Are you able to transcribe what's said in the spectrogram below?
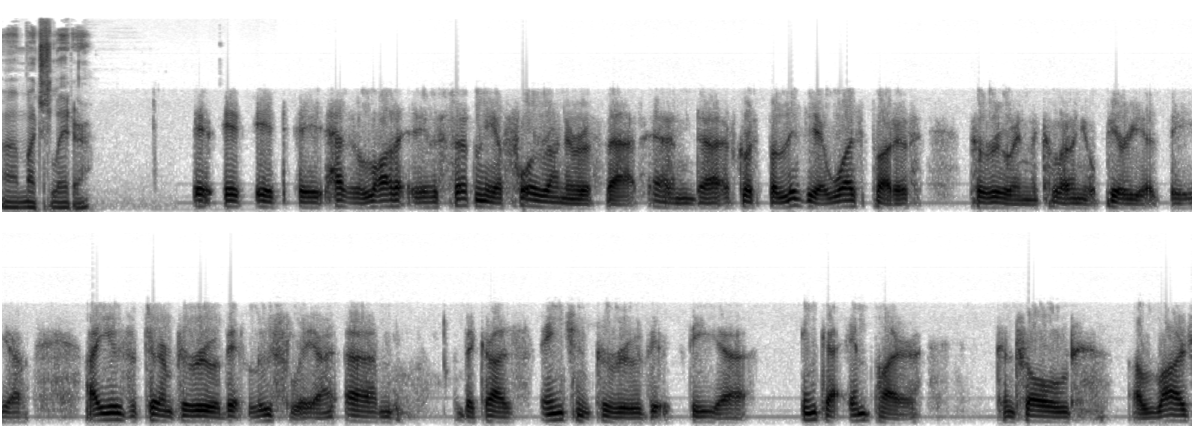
uh, much later. It, it, it, it, has a lot. Of, it was certainly a forerunner of that, and uh, of course, Bolivia was part of Peru in the colonial period. The uh, I use the term Peru a bit loosely uh, um, because ancient Peru, the, the Inca Empire controlled a large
